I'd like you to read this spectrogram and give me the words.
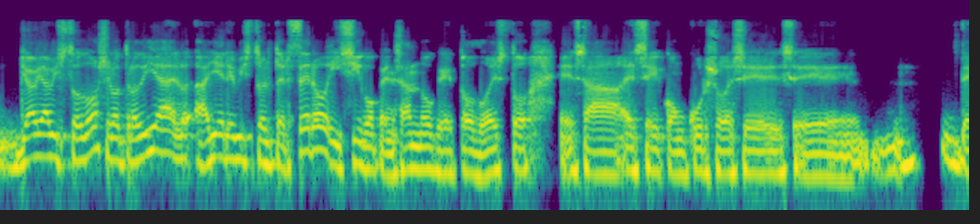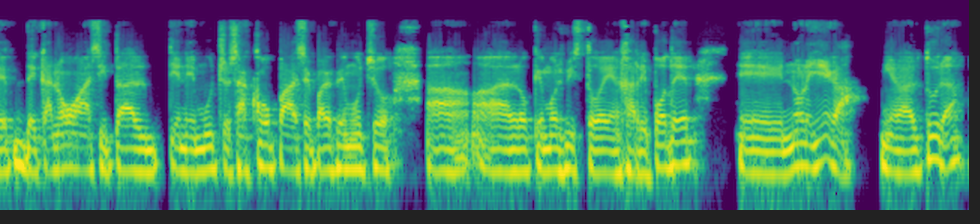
yo había visto dos el otro día, ayer he visto el tercero y sigo pensando que todo esto, esa, ese concurso, ese, de, canoas y tal, tiene mucho esa copa, se parece mucho a, a lo que hemos visto en Harry Potter. Eh, no le llega ni a la altura,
